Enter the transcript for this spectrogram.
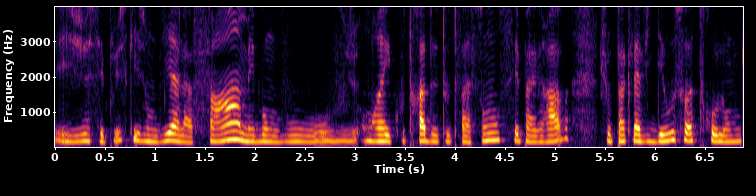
euh, je ne sais plus ce qu'ils ont dit à la fin, mais bon, vous, on réécoutera de toute façon, c'est pas grave. Je veux pas que la vidéo soit trop longue.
